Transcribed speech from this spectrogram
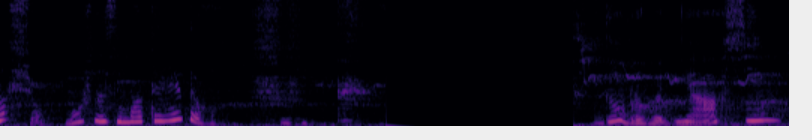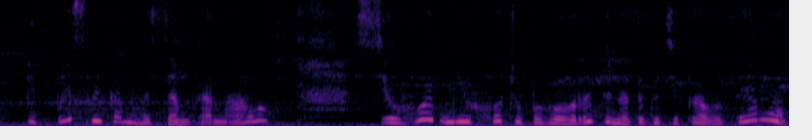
Ну що, можна знімати відео? Доброго дня всім підписникам, гостям каналу. Сьогодні хочу поговорити на таку цікаву тему.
